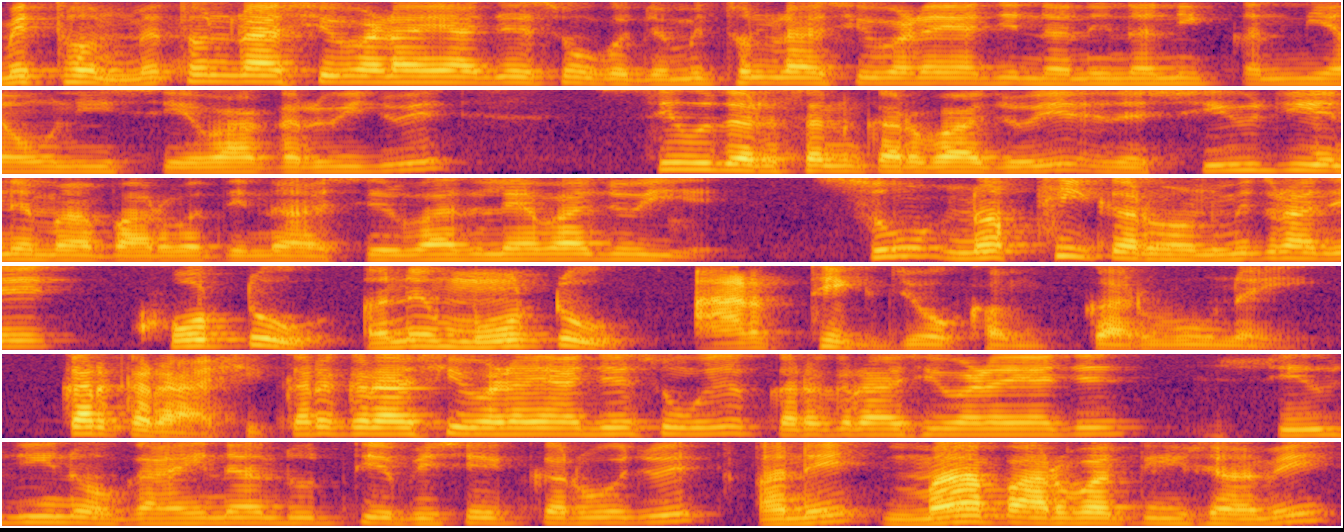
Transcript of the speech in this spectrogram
મિથુન મિથુન રાશિવાળાએ આજે શું કરજો મિથુન રાશિવાળાએ આજે નાની નાની કન્યાઓની સેવા કરવી જોઈએ, શિવ દર્શન કરવા જોઈએ અને શિવજી અને મા પાર્વતીના આશીર્વાદ લેવા જોઈએ. શું નથી કરવાનું? મિત્રો, આજે ખોટું અને મોટું આર્થિક જોખમ કરવું નહીં. કર્ક રાશિ કર્ક રાશિવાળાએ આજે શું કર્યું? કર્ક રાશિવાળાએ આજે શિવજીનો ગાયના દૂધથી અભિષેક કરવો જોઈએ અને મા પાર્વતી સામે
